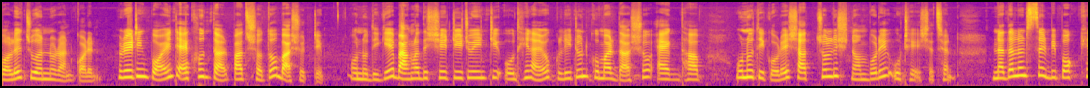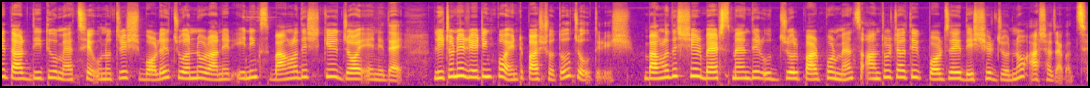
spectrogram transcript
বলে চুয়ান্ন রান করেন। রেটিং পয়েন্ট এখন তার পাঁচশত বাষট্টি। অন্যদিকে বাংলাদেশের টি টোয়েন্টি অধিনায়ক লিটন কুমার দাসও এক ধাপ উন্নতি করে সাতচল্লিশ নম্বরে উঠে এসেছেন। নেদারল্যান্ডসের বিপক্ষে তার দ্বিতীয় ম্যাচে উনত্রিশ বলে চুয়ান্ন রানের ইনিংস বাংলাদেশকে জয় এনে দেয়। লিটনের রেটিং পয়েন্ট পাঁচশত চৌত্রিশ। বাংলাদেশের ব্যাটসম্যানদের উজ্জ্বল পারফরম্যান্স আন্তর্জাতিক পর্যায়ে দেশের জন্য আশা জাগাচ্ছে।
